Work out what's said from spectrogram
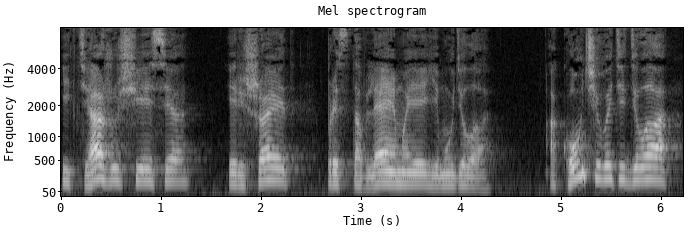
и тяжущиеся, и решает представляемые ему дела. Окончив эти дела,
